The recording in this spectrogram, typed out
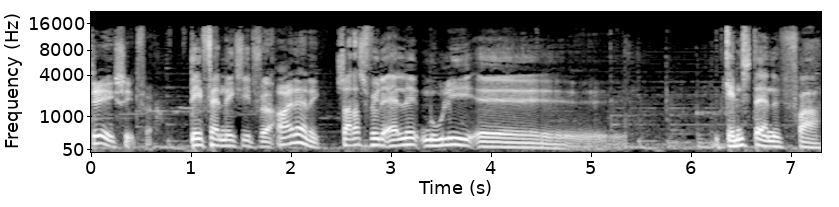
det er ikke set før. Det er fandme ikke set før. Nej, det er det ikke. Så er der selvfølgelig alle mulige øh, genstande fra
